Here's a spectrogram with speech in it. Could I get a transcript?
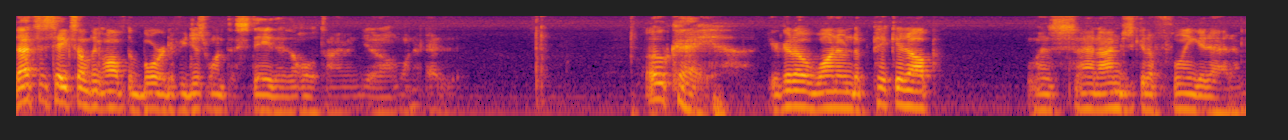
That's to take something off the board if you just want to stay there the whole time and you don't want to edit it. Okay, you're gonna want him to pick it up, and I'm just gonna fling it at him.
